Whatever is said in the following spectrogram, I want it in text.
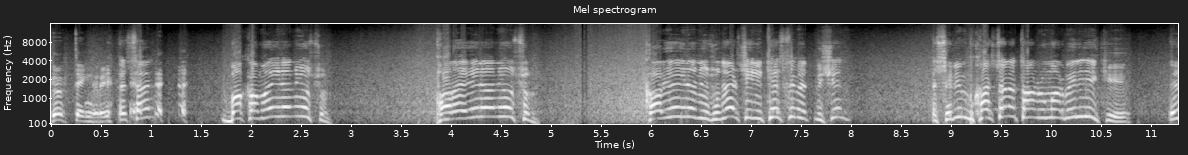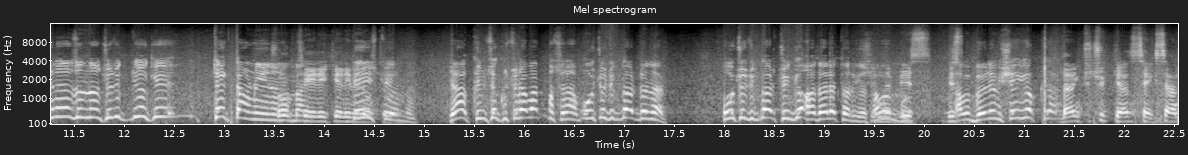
Gök tengri. E sen bakama inanıyorsun. Paraya inanıyorsun. Karıya inanıyorsun. Her şeyini teslim etmişsin. E senin kaç tane tanrın var belli değil ki. En azından çocuk diyor ki tek tanrıya inanıyorum Çok ben. tehlikeli bir diyorum ben. Ya kimse kusura bakmasın abi. O çocuklar döner. O çocuklar çünkü adalet arıyor tamam mı? biz- biz- Abi böyle bir şey yok ya. Ben küçükken 80...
